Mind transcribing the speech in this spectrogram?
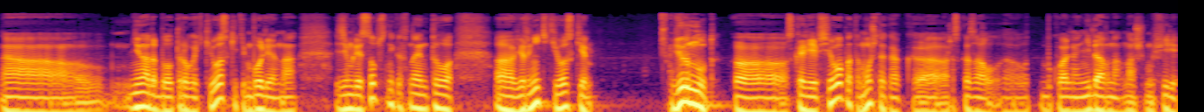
А, не надо было трогать киоски, тем более на земле собственников на НТО. А, верните киоски вернут, э, скорее всего, потому что, как э, рассказал э, вот буквально недавно в нашем эфире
